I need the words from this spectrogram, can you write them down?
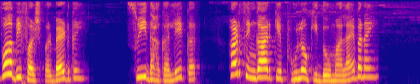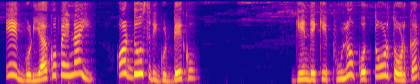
वह भी फर्श पर बैठ गई। सुई धागा लेकर हर सिंगार के फूलों की दो मालाएँ बनाई, एक गुड़िया को पहनाई और दूसरी गुड्डे को। गेंदे के फूलों को तोड़ तोड़कर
